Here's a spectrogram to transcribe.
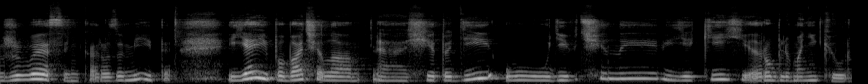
живесенька, розумієте? І я її побачила е, ще тоді у дівчини, в якій роблю манікюр.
